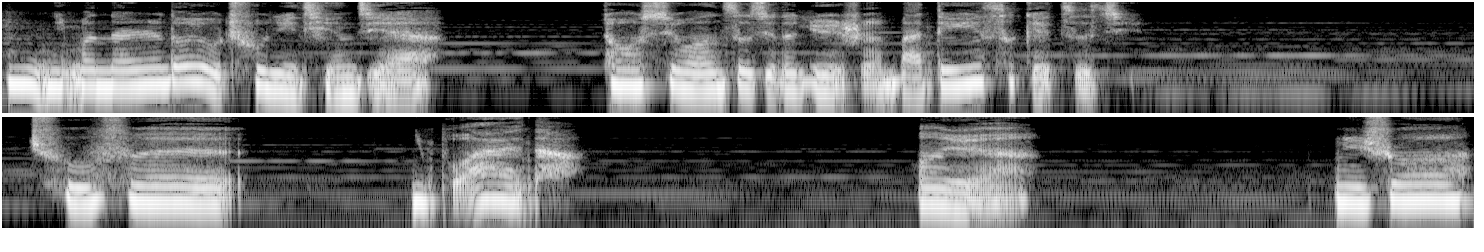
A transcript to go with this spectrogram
你们男人都有处女情节，都希望自己的女人把第一次给自己，除非你不爱她。王宇，你说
